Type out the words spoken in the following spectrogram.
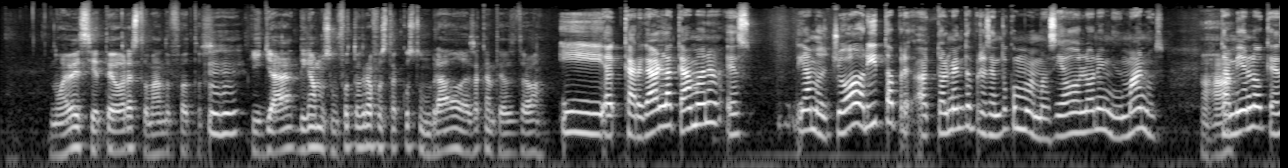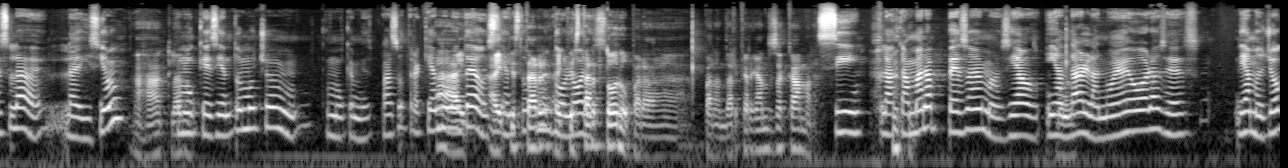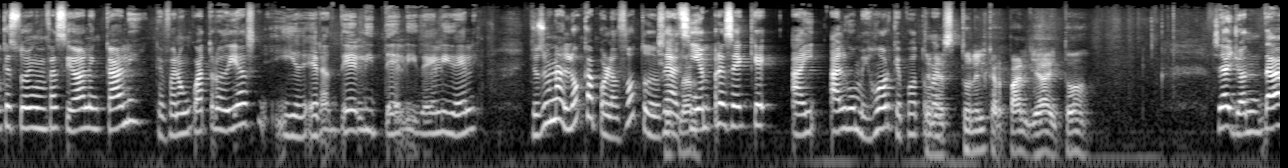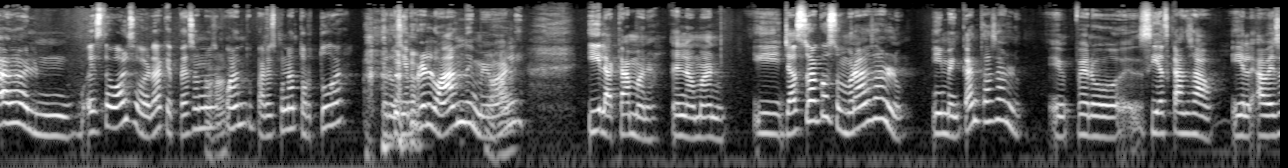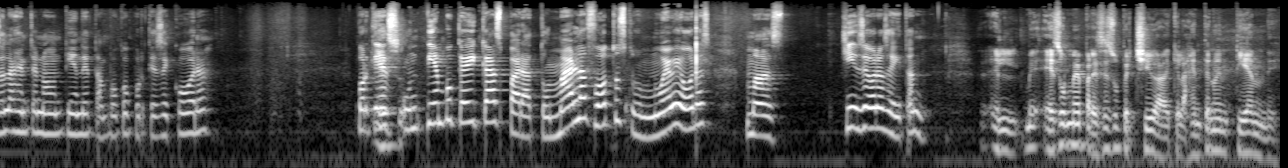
Nueve, siete horas tomando fotos. Y ya, digamos, un fotógrafo está acostumbrado a esa cantidad de trabajo. y eh, cargar la cámara es, digamos, yo ahorita pre- actualmente presento como demasiado dolor en mis manos. Ajá. También lo que es la, la edición. Ajá, claro. Como que siento mucho, como que me paso traqueando Ah, los dedos. hay que estar, hay que estar toro para, para andar cargando esa cámara. Sí, la cámara pesa demasiado y andar las nueve horas es, digamos, yo que estuve en un festival en Cali, que fueron cuatro días y era deli, deli, deli, deli. Yo soy una loca por las fotos, o Sí, sea, claro. siempre sé que hay algo mejor que puedo tomar. Tenés túnel carpal ya y todo. O sea, yo andaba en este bolso, ¿verdad? Que pesa no sé Ajá. cuánto, parezco una tortuga, pero siempre lo ando y me Ajá. vale. Y la cámara en la mano. Y ya estoy acostumbrada a hacerlo y me encanta hacerlo, eh, pero sí es cansado. Y a veces la gente no entiende tampoco por qué se cobra. Porque es Eso- un tiempo que dedicas para tomar las fotos con nueve horas más 15 horas editando. El- eso me parece súper chiva, de que la gente no entiende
